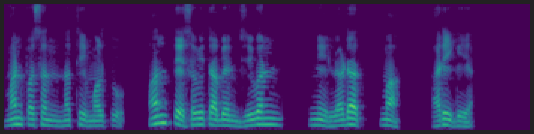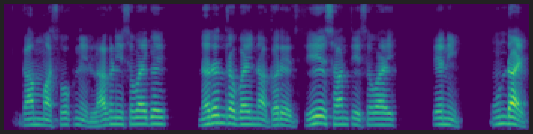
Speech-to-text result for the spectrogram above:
મનપસંદ નથી મળતું. અંતે સવિતાબેન જીવનની લડતમાં હારી ગયા. ગામમાં શોકની લાગણી સવાઈ ગઈ. નરેન્દ્રભાઈના ઘરે જે શાંતિ છવાઈ તેની ઊંડાઈ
